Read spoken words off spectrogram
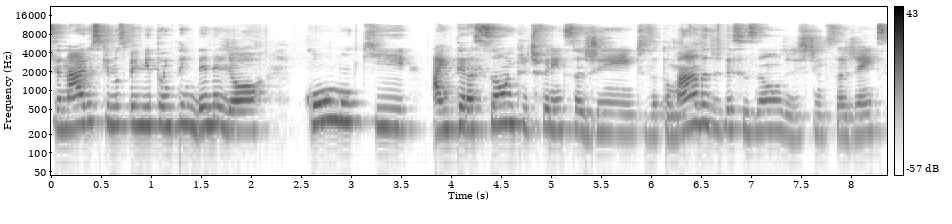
Cenários que nos permitam entender melhor como que a interação entre diferentes agentes, a tomada de decisão de distintos agentes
